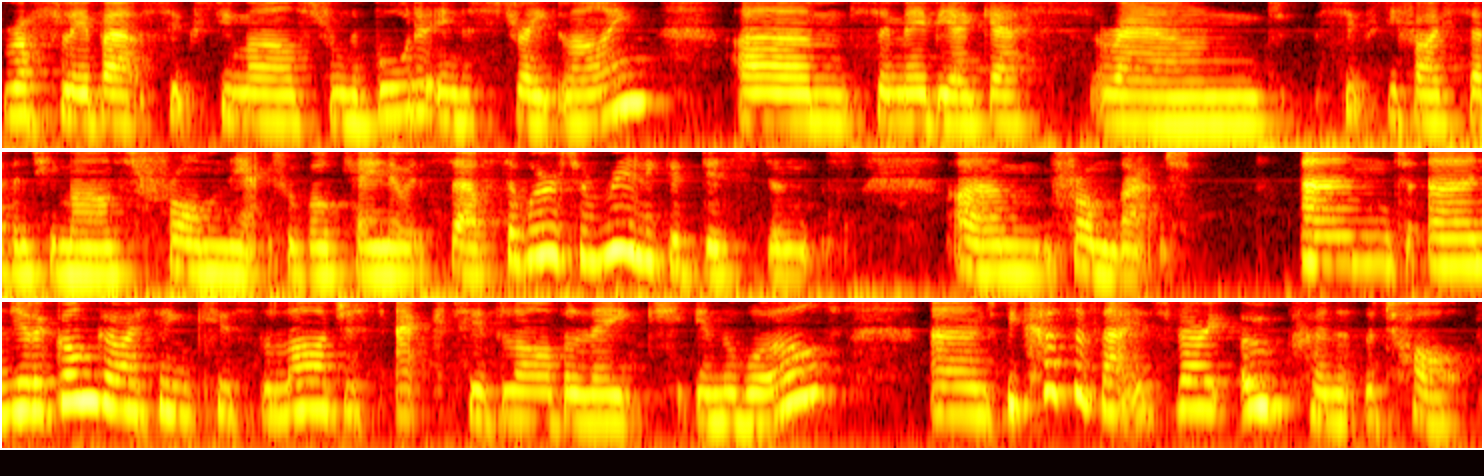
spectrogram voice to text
roughly about 60 miles from the border in a straight line. Um, so maybe I guess around 65, 70 miles from the actual volcano itself. So we're at a really good distance um, from that. And uh, Nyiragongo, I think, is the largest active lava lake in the world. And because of that, it's very open at the top.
